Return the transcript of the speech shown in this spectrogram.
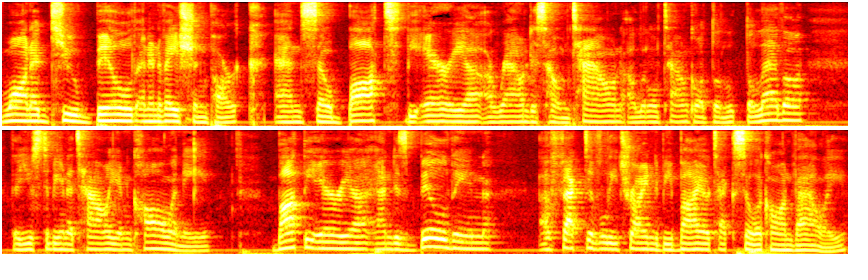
wanted to build an innovation park and so bought the area around his hometown, a little town called Toledo. There used to be an Italian colony. Bought the area and is building effectively trying to be biotech Silicon Valley.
